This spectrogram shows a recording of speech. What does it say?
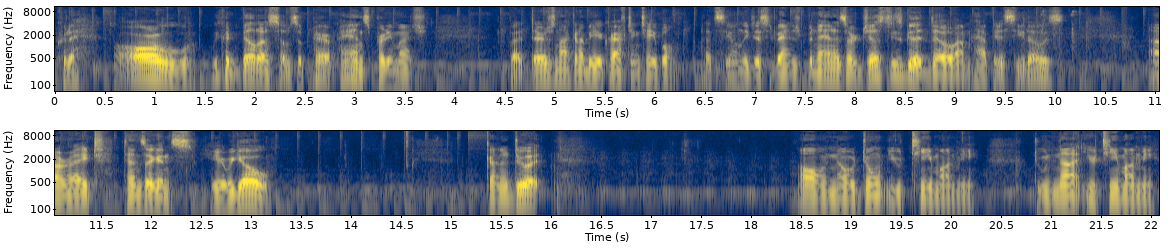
Could have... Oh! We could build ourselves a pair of pants, pretty much. But there's not going to be a crafting table. That's the only disadvantage. Bananas are just as good, though. I'm happy to see those. Alright, 10 seconds. Here we go. Gonna do it. Oh no, don't you team on me. Do not you team on me.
